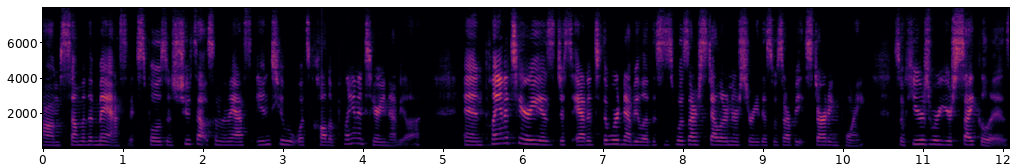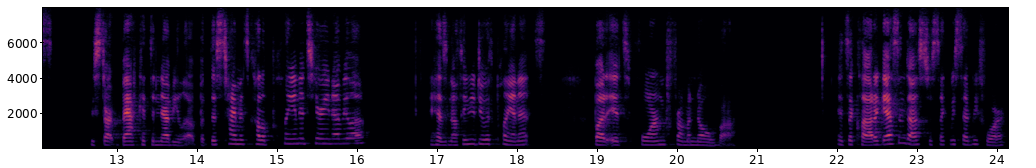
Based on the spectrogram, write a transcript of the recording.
um, some of the mass. It explodes and shoots out some of the mass into what's called a planetary nebula. And planetary is just added to the word nebula. This is, was our stellar nursery. This was our starting point. So here's where your cycle is. We start back at the nebula, but this time it's called a planetary nebula. It has nothing to do with planets, but it's formed from a nova. It's a cloud of gas and dust, just like we said before,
